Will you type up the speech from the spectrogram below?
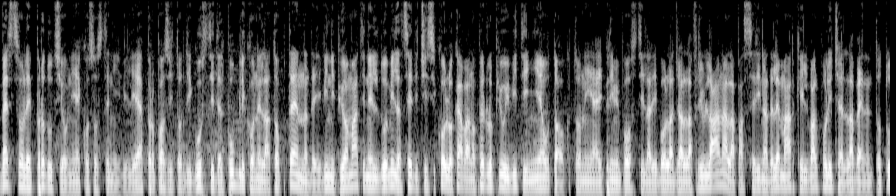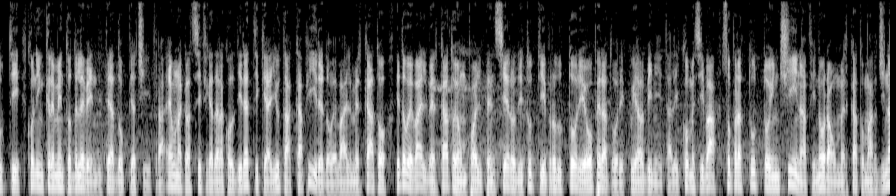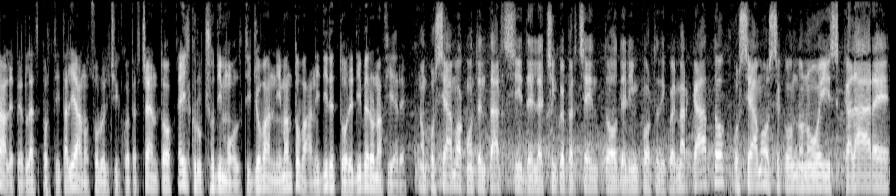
verso le produzioni ecosostenibili. E a proposito di gusti del pubblico, nella top 10 dei vini più amati nel 2016 si collocavano per lo più i vitigni autoctoni. Ai primi posti la ribolla gialla friulana, la passerina delle Marche, il Valpolicella Veneto, tutti con incremento delle vendite a doppia cifra. È una classifica della Coldiretti che aiuta a capire dove va il mercato e dove va il mercato è un po' il pensiero pensiero di tutti i produttori e operatori qui al Vinitali. Come si va soprattutto in Cina, finora un mercato marginale per l'export italiano, solo il 5%, è il cruccio di molti. Giovanni Mantovani, direttore di Verona Fiere. Non possiamo accontentarci del 5% dell'import di quel mercato, possiamo secondo noi scalare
